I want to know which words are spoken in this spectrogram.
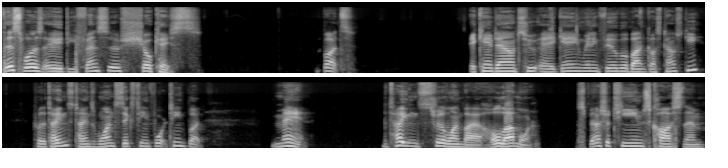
this was a defensive showcase. But it came down to a game winning field goal by Gostkowski for the Titans. Titans won 16 14, but man, the Titans should have won by a whole lot more. Special teams cost them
